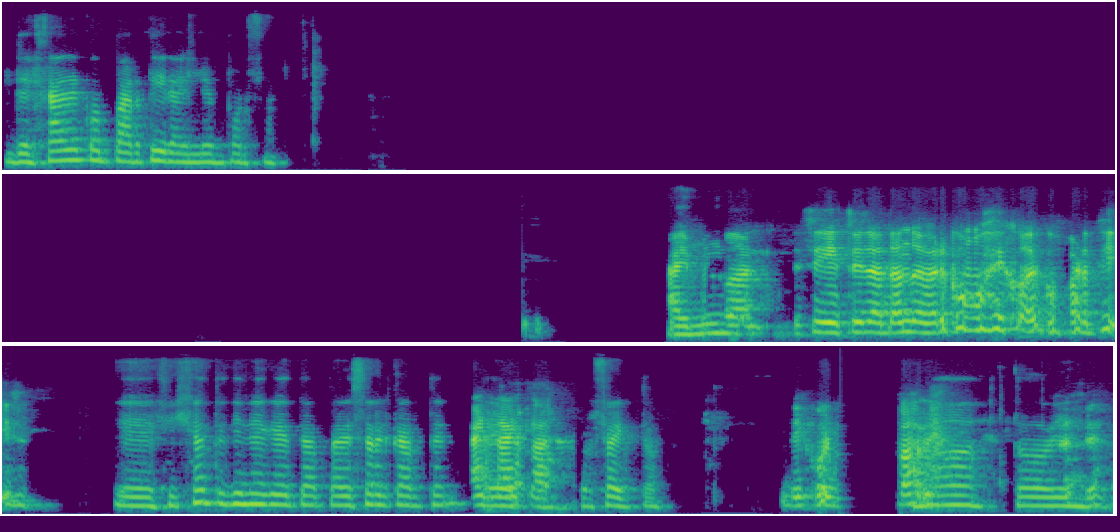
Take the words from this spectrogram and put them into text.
Deja de compartir, Aileen, por favor. Sí, estoy tratando de ver cómo dejo de compartir. Eh, fíjate, tiene que aparecer el cartel. Ahí está, ahí está. Eh, perfecto. Disculpa. todo bien.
